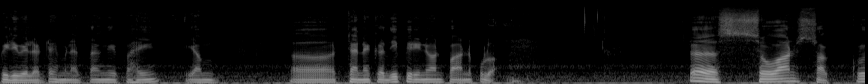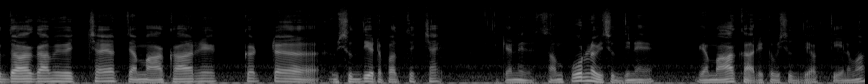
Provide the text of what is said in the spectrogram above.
පිළිවෙලට එහෙම නැත්නම් ඒ පහෙන් යම් තැනකදී පිරිනවන් පාන්න පුළුවන්. සෝවාන් සක් කෘදාගාමි වෙච්ච අයත් යම් ආකාරයකට විසුද්ධියටපත් වෙච්ච අය. ඒ කියන්නේ සම්පූර්ණ විසුද්ධි නෑ. යම් ආකාරික විසුද්ධියක් තියෙනවා.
